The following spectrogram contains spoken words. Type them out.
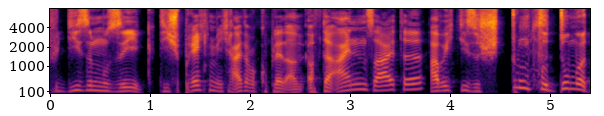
für diese Musik, die sprechen mich halt einfach komplett an. Auf der einen Seite habe ich diese stumpfe, dumme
